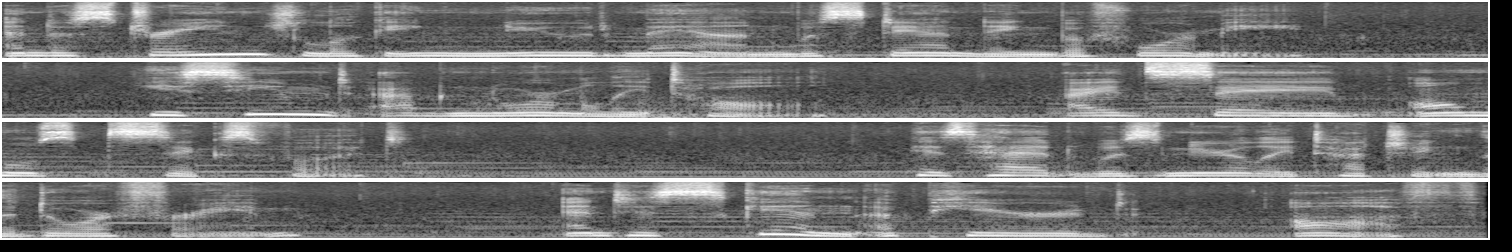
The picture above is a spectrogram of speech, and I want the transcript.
and a strange looking nude man was standing before me. He seemed abnormally tall. I'd say almost six foot. His head was nearly touching the door frame, and his skin appeared off,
